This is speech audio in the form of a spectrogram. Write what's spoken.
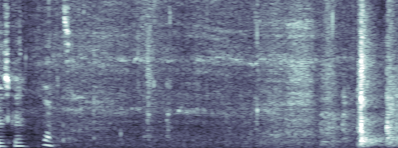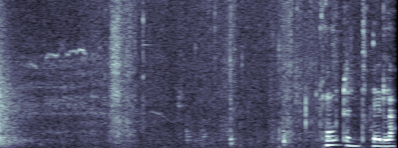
Kødskade? Ja, tak. Uh, den triller.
